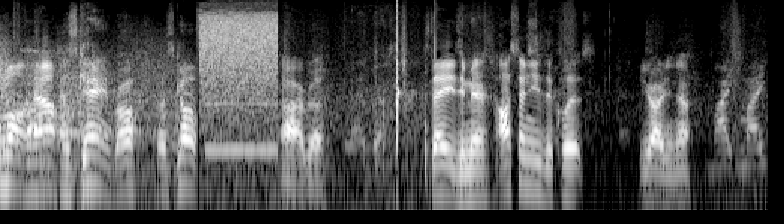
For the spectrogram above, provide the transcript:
Come on now. That's game, bro. Let's go. All right, bro. Stay easy, man. I'll send you the clips. You already know. Mike, Mike.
